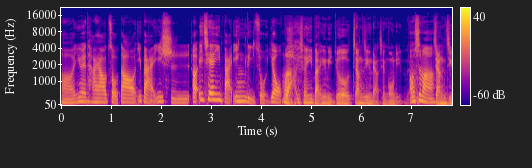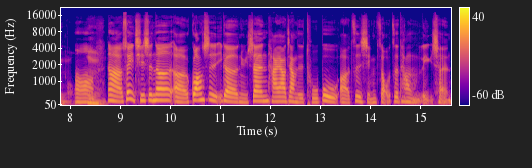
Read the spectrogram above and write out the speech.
呃，因为他要走到一百一十呃一千一百英里左右嘛，哇，一千一百英里就将近两千公里哦，是吗？将近哦，哦，那所以其实呢，呃，光是一个女生她要这样子徒步呃自行走这趟旅程，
